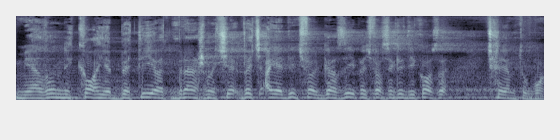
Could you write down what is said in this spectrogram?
me ia dhon një kahje betejave të brendshme që veç ai e di çfarë gazepi, e çfarë sikleti ka, ose, çka jam tu bo.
